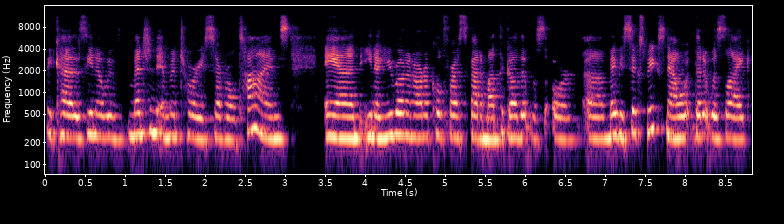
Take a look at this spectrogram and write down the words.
because, you know, we've mentioned inventory several times. And, you know, you wrote an article for us about a month ago that was, or uh, maybe six weeks now, that it was like,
